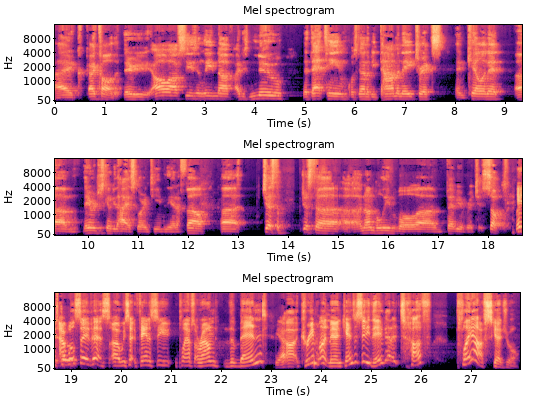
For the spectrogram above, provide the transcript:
I I called it. They all off season leading up. I just knew that that team was going to be dominatrix and killing it. Um, they were just going to be the highest scoring team in the NFL. Uh, just a just an unbelievable uh, bevy of riches. So, and I will say this: uh, we said fantasy playoffs around the bend. Yeah, uh, Kareem Hunt, man, Kansas City, they've got a tough playoff schedule.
